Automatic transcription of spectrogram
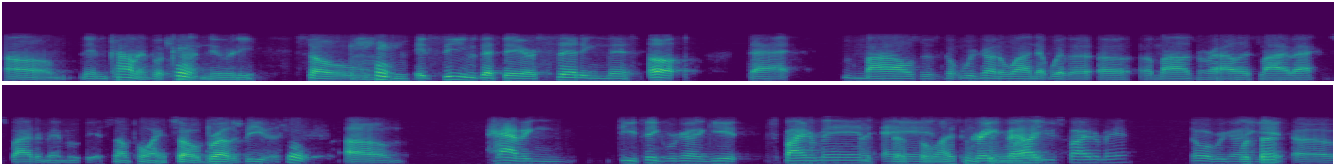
um in comic book continuity. So it seems that they are setting this up that Miles is we're going to wind up with a, a, a Miles Morales live action Spider-Man movie at some point. So brother Beavis, um, having do you think we're going to get that's the and Great right. Value Spider-Man, or are we going to get uh,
